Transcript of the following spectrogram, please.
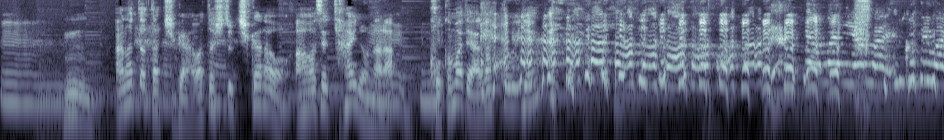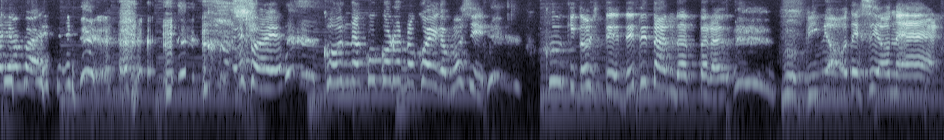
う。うんん。あなたたちが私と力を合わせたいのなら、うんここまで上がっておいで。やばいやばい、これはやばい。これはこんな心の声がもし空気として出てたんだったら、もう微妙ですよね。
